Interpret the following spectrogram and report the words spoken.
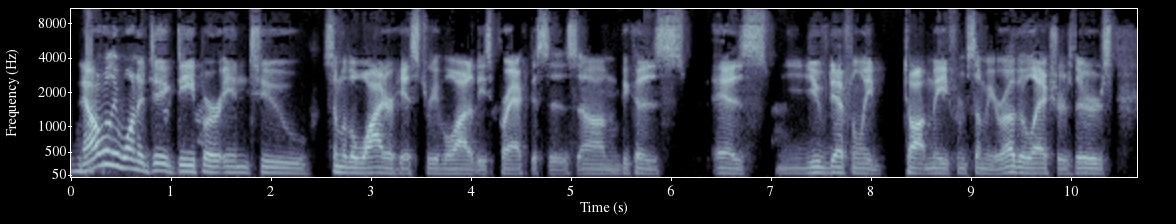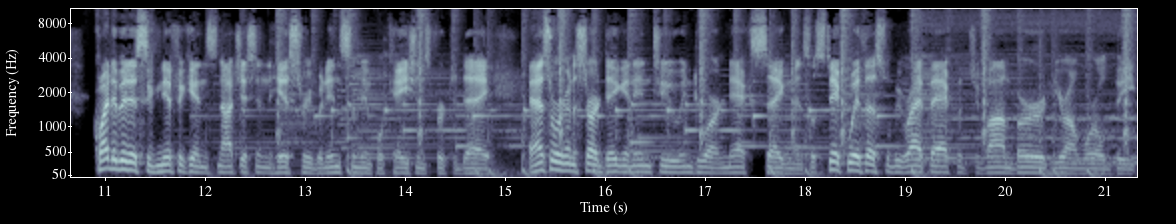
Now, I really want to dig deeper into some of the wider history of a lot of these practices, um, because as you've definitely taught me from some of your other lectures, there's quite a bit of significance, not just in the history, but in some implications for today. And that's what we're going to start digging into into our next segment. So stick with us. We'll be right back with Javoen Byrd here on World Beat.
